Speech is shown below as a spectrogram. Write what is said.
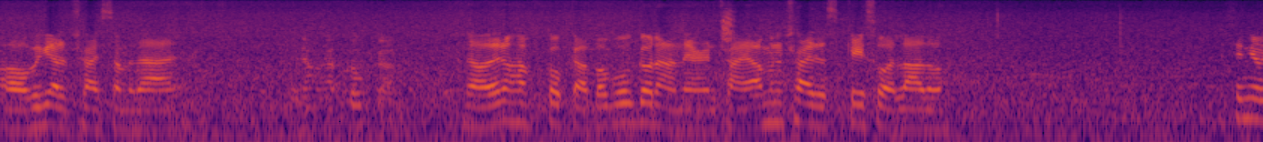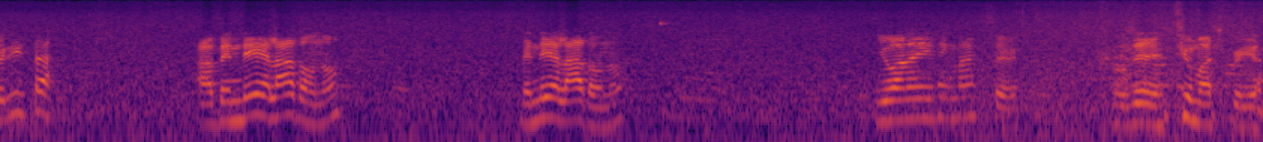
Oh, we gotta try some of that. They don't have coca. No, they don't have coca, but we'll go down there and try. it. I'm gonna try this queso helado. Señorita, uh, vende helado, no? Vende helado, no? You want anything, Max, or is it too much for you?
